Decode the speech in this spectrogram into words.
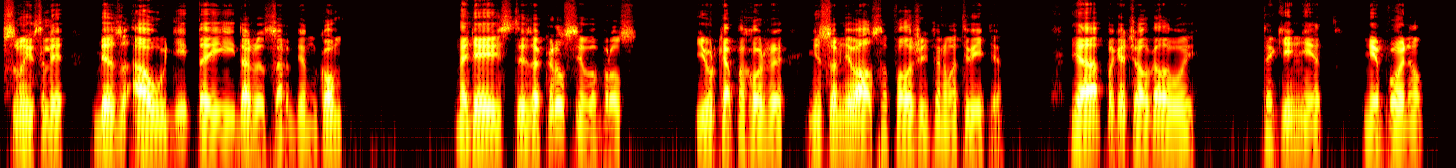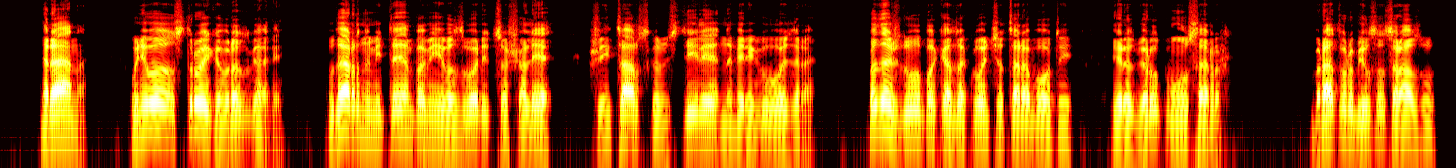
в смысле без аудита и даже с орденком. Надеюсь, ты закрыл с ним вопрос? Юрка, похоже, не сомневался в положительном ответе. Я покачал головой. Таки нет. Не понял. Рано. У него стройка в разгаре. Ударными темпами возводится шале в швейцарском стиле на берегу озера. Подожду, пока закончатся работы, и разберут мусор. Брат врубился сразу.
